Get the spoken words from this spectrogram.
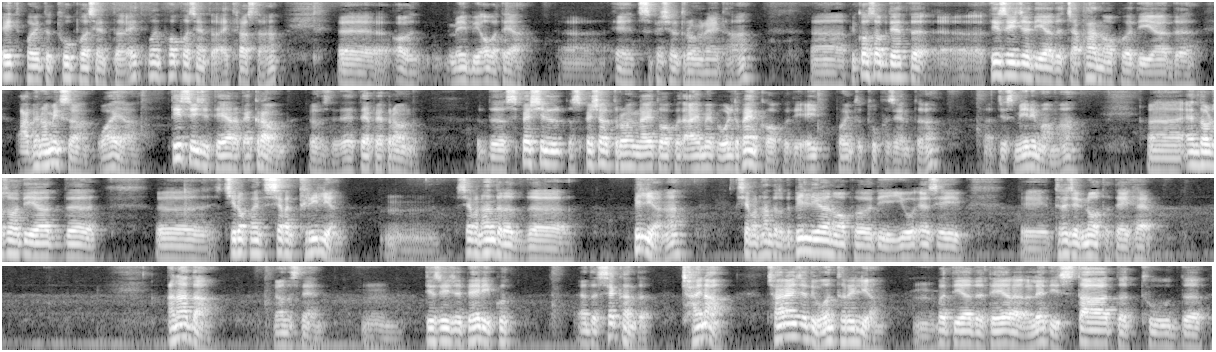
8.2 percent, 8.4 percent. I trust, huh? Uh, or maybe over there, uh, special drawing rate, huh? Uh, because of that, uh, this is the, the Japan of the, uh, the Abenomics. Why? Uh, this is their background. Their background. The special special drawing rate of the IMF World Bank of the 8.2 percent. Uh, this minimum. Uh, uh, and also the the uh, 0.7 trillion, um, 700 uh, billion, uh, 700 billion of the USA treasury note they have. Another, you understand? Mm, this is a very good. And the second, China. China is the 1 trillion, mm, but the other, they are already started to the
